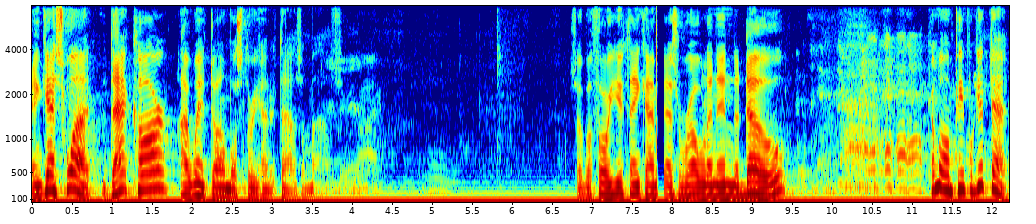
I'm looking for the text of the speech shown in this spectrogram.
And guess what? That car, I went to almost 300,000 miles. So before you think I'm just rolling in the dough, come on, people, get that.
